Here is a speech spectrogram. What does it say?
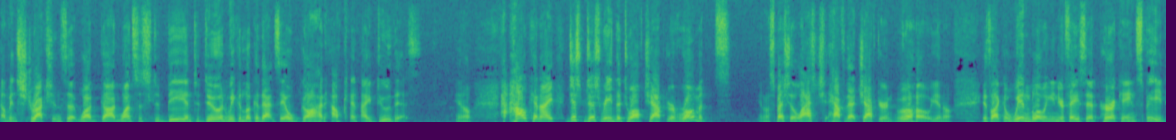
of instructions that what God wants us to be and to do. And we could look at that and say, "Oh God, how can I do this?" You know, how can I just just read the 12th chapter of Romans? You know, especially the last half of that chapter, and whoa, you know, it's like a wind blowing in your face at hurricane speed.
